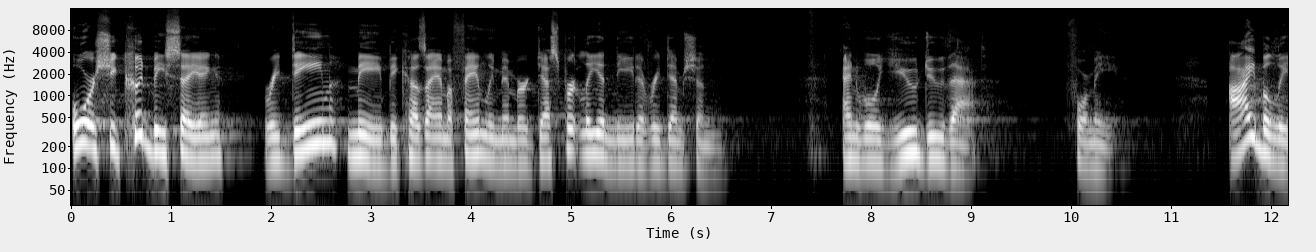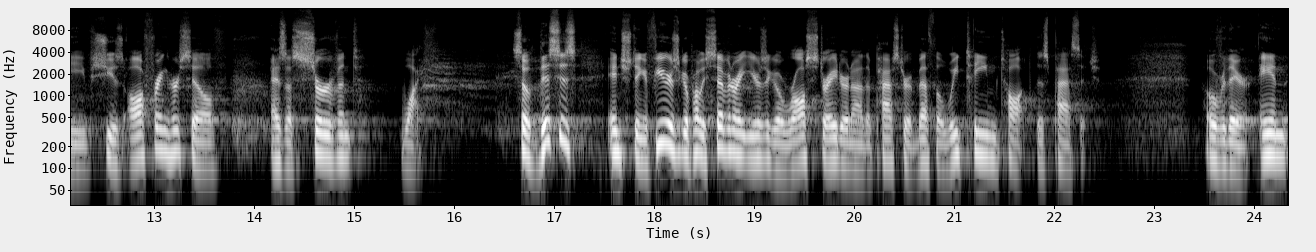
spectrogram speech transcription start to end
Or she could be saying, Redeem me because I am a family member desperately in need of redemption. And will you do that for me? I believe she is offering herself as a servant wife. So this is interesting. A few years ago, probably seven or eight years ago, Ross Strader and I, the pastor at Bethel, we team taught this passage over there. And,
